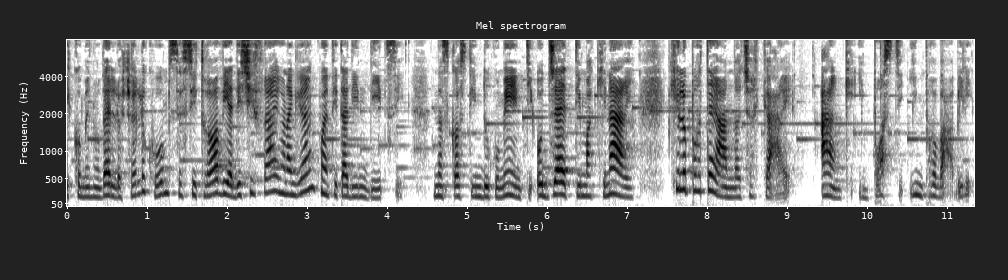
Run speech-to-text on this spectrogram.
e come novello Sherlock Holmes si trovi a decifrare una gran quantità di indizi, nascosti in documenti, oggetti, macchinari, che lo porteranno a cercare, anche in posti improbabili,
